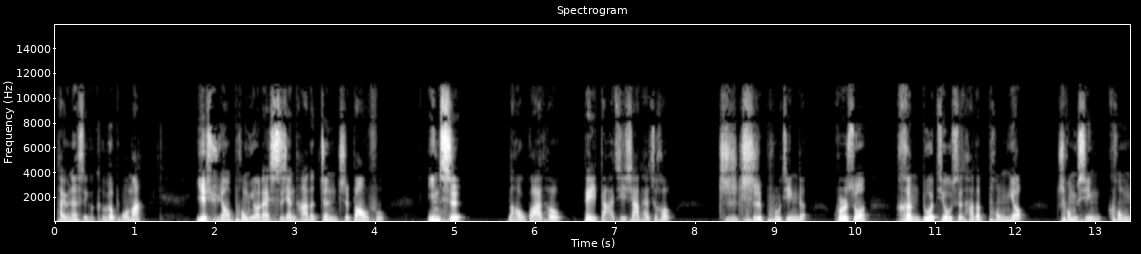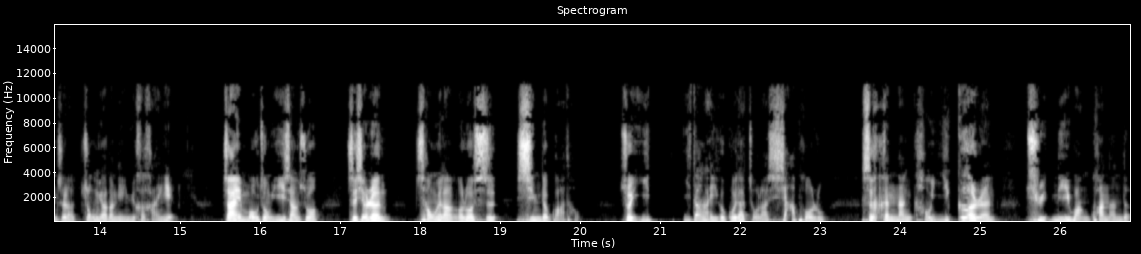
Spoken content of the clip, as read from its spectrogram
他原来是一个克格勃嘛，也需要朋友来实现他的政治抱负。因此，老寡头被打击下台之后，支持普京的，或者说很多就是他的朋友，重新控制了重要的领域和行业。在某种意义上说，这些人成为了俄罗斯。新的寡头，所以一一旦一个国家走了下坡路，是很难靠一个人去力挽狂澜的。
